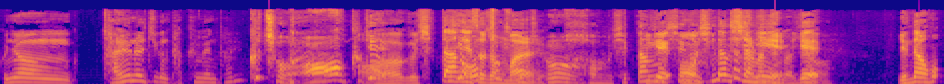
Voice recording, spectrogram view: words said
그냥 자연을 찍은 다큐멘터리? 그쵸. 어 그게 어, 그 식당에서 정말. 어. 어, 식당 이게, 씬은 어, 진짜 식당 잘 만든 씬이 것 같아요. 이게 옛날 호-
